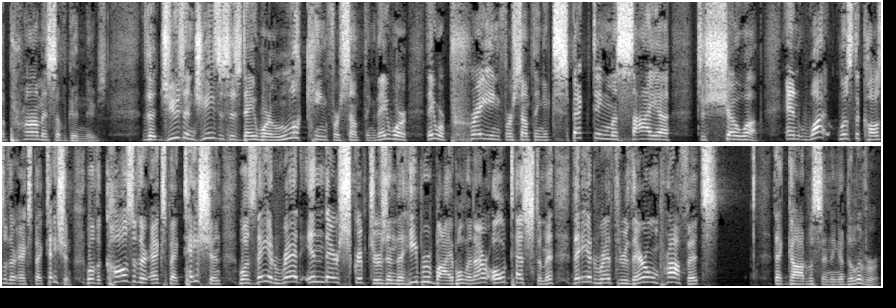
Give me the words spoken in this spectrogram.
the promise of good news. The Jews in Jesus' day were looking for something. They were, they were praying for something, expecting Messiah to show up. And what was the cause of their expectation? Well, the cause of their expectation was they had read in their scriptures, in the Hebrew Bible, in our Old Testament, they had read through their own prophets that God was sending a deliverer.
